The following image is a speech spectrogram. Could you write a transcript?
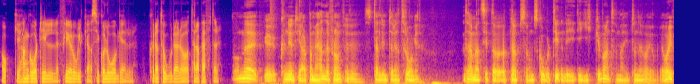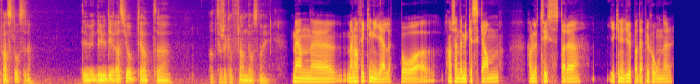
och han går till flera olika psykologer, kuratorer och terapeuter. De eh, kunde ju inte hjälpa mig heller för de eh, ställde ju inte rätt frågor. Det här med att sitta och öppna upp sig om skoltiden, det, det gick ju bara inte för mig. Utan det var, jag var ju fastlåst i det. Det, det är ju deras jobb till att, att försöka få fram det hos mig. Men, men han fick ingen hjälp och han kände mycket skam. Han blev tystare, gick in i djupa depressioner.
